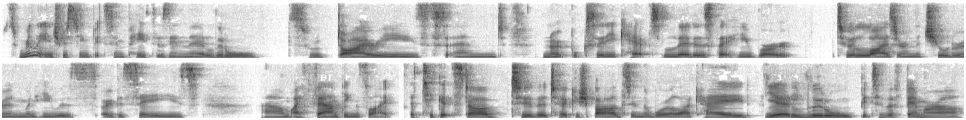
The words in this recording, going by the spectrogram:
some really interesting bits and pieces in there, little sort of diaries and notebooks that he kept, letters that he wrote to Eliza and the children when he was overseas. Um, I found things like a ticket stub to the Turkish baths in the Royal Arcade. Yeah, little bits of ephemera.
